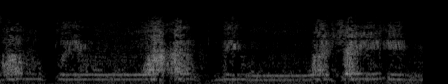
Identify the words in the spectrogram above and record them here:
خمط وأكل وشيء من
